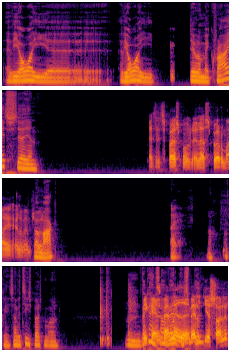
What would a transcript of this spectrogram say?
er vi over i øh, er vi over i Devil May Cry serien? Er det et spørgsmål, eller spørger du mig, eller hvem spørger du? Mark. Nej. Nå, okay, så har vi 10 spørgsmål. Hmm, hvad kan Michael, så hvad med øh, Metal? Gear Solid?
